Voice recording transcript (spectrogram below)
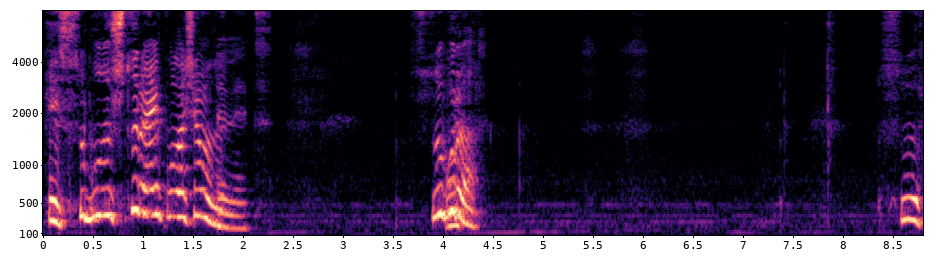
He, su buluştu renk bulaşamadı. Evet. Su bura. Su.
